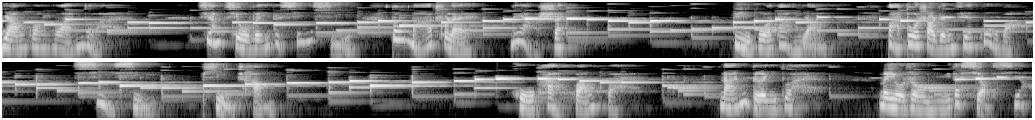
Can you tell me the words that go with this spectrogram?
阳光暖暖，将久违的欣喜都拿出来晾晒。碧波荡漾，把多少人间过往细细品尝。湖畔缓缓，难得一段没有冗余的小巷。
